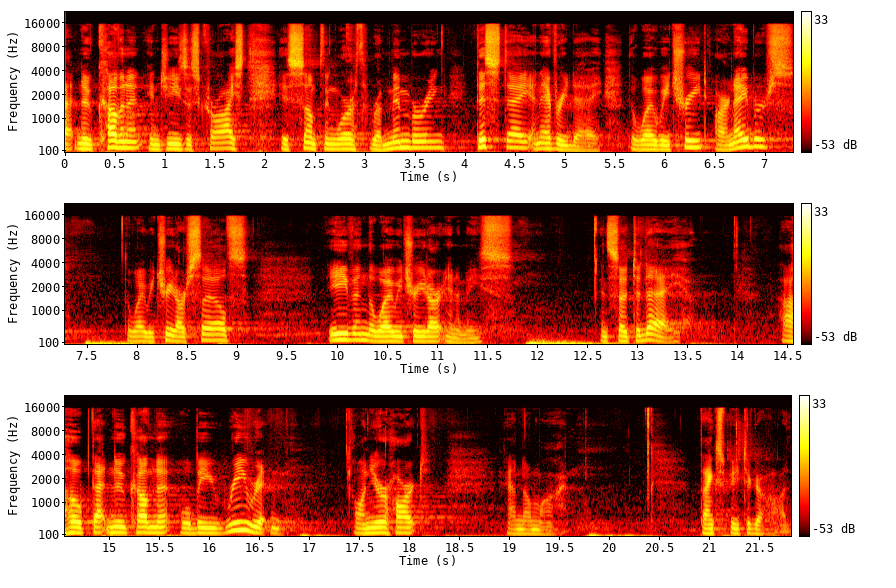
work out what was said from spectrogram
That new covenant in Jesus Christ is something worth remembering this day and every day. The way we treat our neighbors, the way we treat ourselves, even the way we treat our enemies. And so today, I hope that new covenant will be rewritten on your heart and on mine. Thanks be to God.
